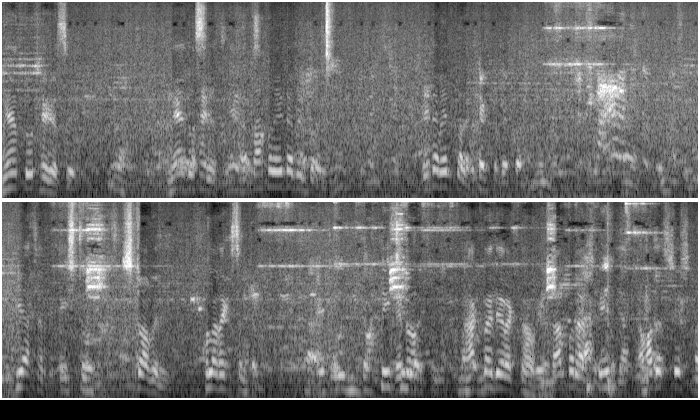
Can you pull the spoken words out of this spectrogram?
মেয়াদ তো উঠে গেছে। মেয়াদ উঠে গেছে। তারপরে এটা বের করে এটা বের করে কি আছে? স্ট্রবেরি। খোলা রেখেছেন কেন? ঢাকনা দিয়ে রাখতে হবে। তারপরে আসে আমাদের শেষ না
